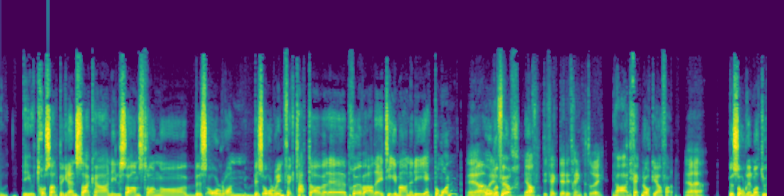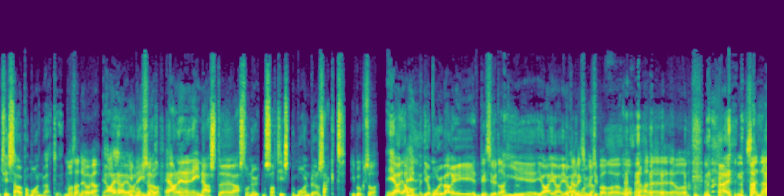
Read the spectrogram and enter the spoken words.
det er jo tross alt begrensa hva Nils Armstrong og Buzz Aldrin, Buzz Aldrin fikk tatt av eh, prøver de timene de gikk på månen. Ja, Året før. Ja. De fikk det de trengte, tror jeg. ja, de fikk noe iallfall. Ja, ja. Buzz måtte jo tisse også på månen, vet du. Måtte han det òg, ja? Ja, ja, ja. I buksa, eneste, ja, han er den eneste astronauten som har tisset på månen, blir det sagt. I buksa. Ja, de, de må jo være i, Pisse ut drakten. i Ja, ja, ja. du kan liksom ikke bare åpne det og sende,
